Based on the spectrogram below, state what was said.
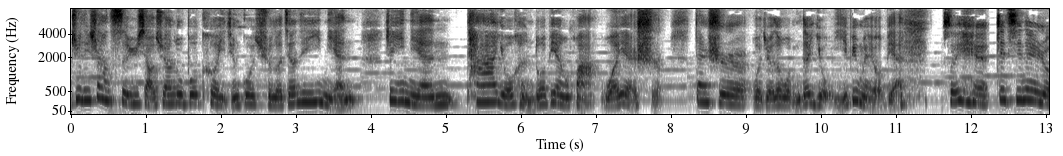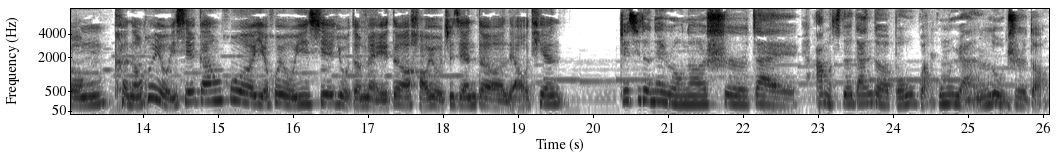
距离上次与小轩录播客已经过去了将近一年，这一年他有很多变化，我也是，但是我觉得我们的友谊并没有变。所以这期内容可能会有一些干货，也会有一些有的没的好友之间的聊天。这期的内容呢是在阿姆斯特丹的博物馆公园录制的，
